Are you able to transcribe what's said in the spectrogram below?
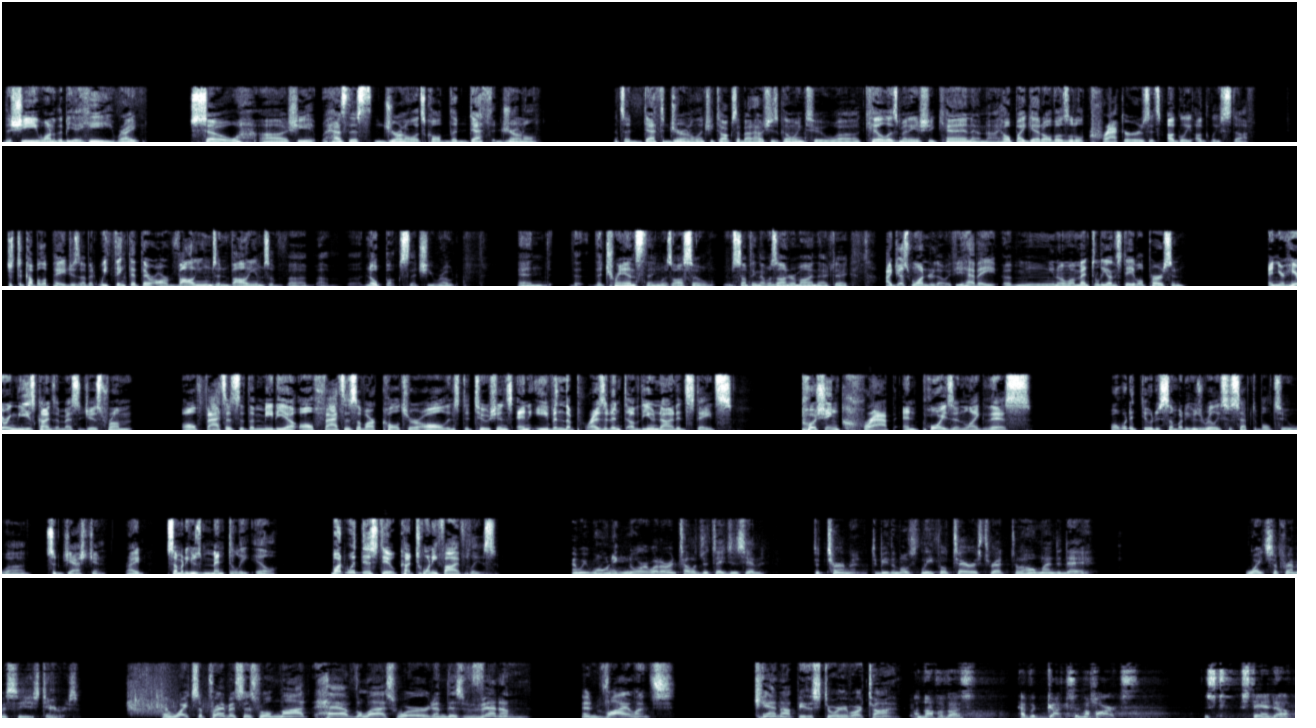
the she wanted to be a he, right? So uh, she has this journal. It's called the Death Journal. It's a death journal, and she talks about how she's going to uh, kill as many as she can. And I hope I get all those little crackers. It's ugly, ugly stuff. Just a couple of pages of it. We think that there are volumes and volumes of, uh, of uh, notebooks that she wrote, and the the trans thing was also something that was on her mind that day. I just wonder though, if you have a, a mm, you know a mentally unstable person, and you're hearing these kinds of messages from all facets of the media, all facets of our culture, all institutions, and even the president of the United States pushing crap and poison like this, what would it do to somebody who's really susceptible to uh, suggestion, right? Somebody who's mentally ill. What would this do? Cut 25, please. And we won't ignore what our intelligence agencies have determined to be the most lethal terrorist threat to the homeland today. White supremacy is terrorism. And white supremacists will not have the last word. And this venom and violence cannot be the story of our time. Enough of us have the guts and the hearts to st- stand up.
